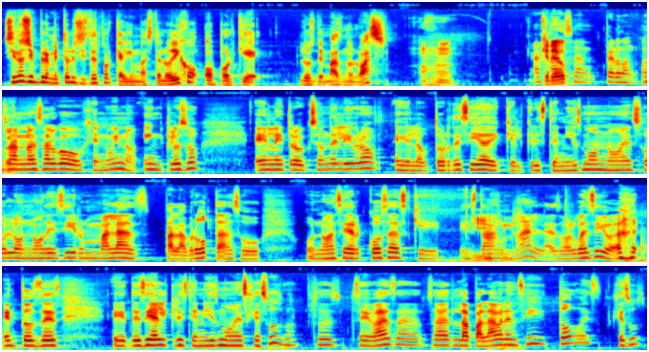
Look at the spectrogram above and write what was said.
sino simplemente lo hiciste porque alguien más te lo dijo o porque los demás no lo hacen. Creo... perdón, o sea, no es algo genuino. Incluso en la introducción del libro, el autor decía de que el cristianismo no es solo no decir malas palabrotas o, no hacer cosas que están malas o algo así, Entonces, eh, decía el cristianismo es Jesús, entonces se basa, o sea, la palabra en sí, todo es Jesús.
